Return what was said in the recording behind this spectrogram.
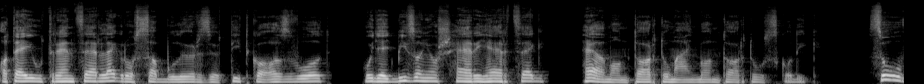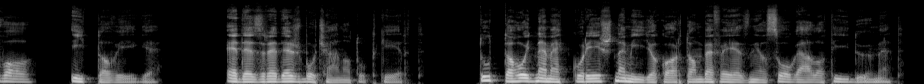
A tejútrendszer legrosszabbul őrzött titka az volt, hogy egy bizonyos Harry herceg Helman tartományban tartózkodik. Szóval itt a vége. Edezredes bocsánatot kért. Tudta, hogy nem ekkor és nem így akartam befejezni a szolgálati időmet.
